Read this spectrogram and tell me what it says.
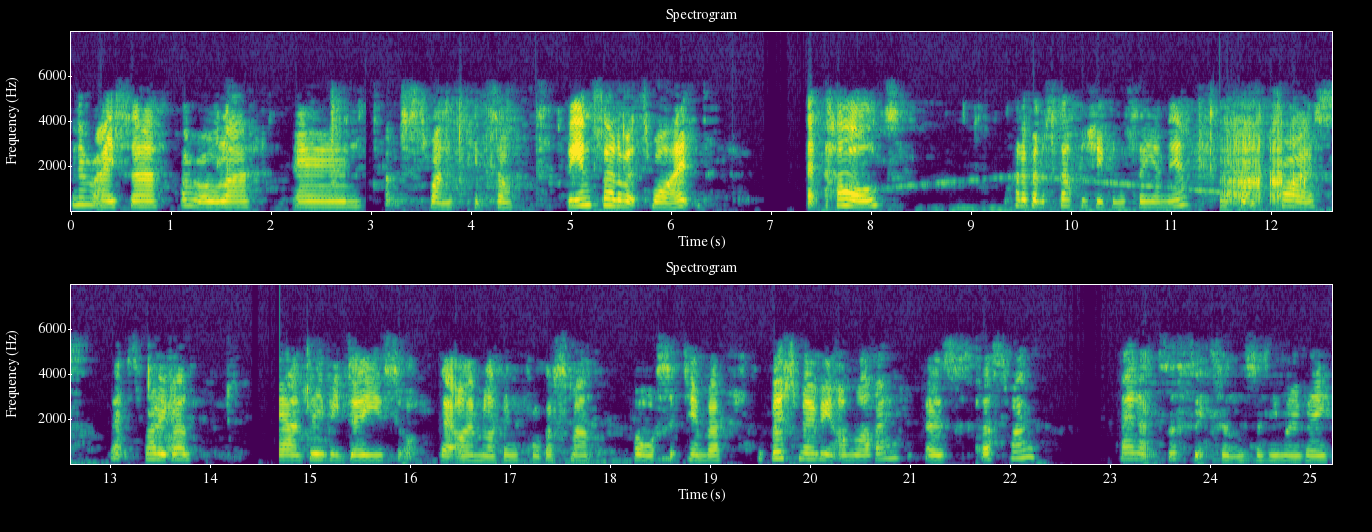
an eraser, a ruler, and just one pencil. The inside of it's white. It holds quite a bit of stuff as you can see in there. The price, that's pretty good. Our DVDs that I'm looking for this month for September. The first movie I'm loving is this one, and it's the Sex and the City movie.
